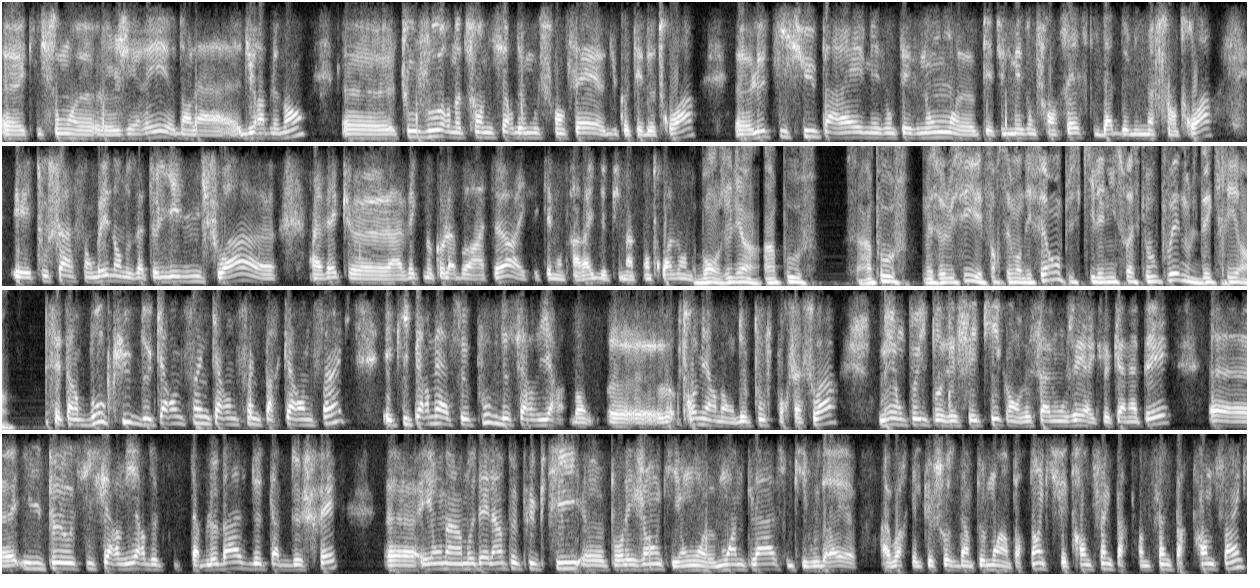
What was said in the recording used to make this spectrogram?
euh, qui sont euh, gérés dans la durablement. Euh, toujours notre fournisseur de mousse français du côté de Troyes. le tissu, pareil, Maison Thévenon, qui est une maison française qui date de 1903. Et tout ça assemblé dans nos ateliers niçois avec avec nos collaborateurs avec lesquels on travaille depuis maintenant trois ans. Bon, Julien, un pouf, c'est un pouf, mais celui-ci il est forcément différent puisqu'il est niçois. Est-ce que vous pouvez nous le décrire? C'est un beau cube de 45-45 par 45 et qui permet à ce pouf de servir, bon, euh, premièrement, de pouf pour s'asseoir, mais on peut y poser ses pieds quand on veut s'allonger avec le canapé. Euh, il peut aussi servir de table basse, de table de chevet. Euh, et on a un modèle un peu plus petit euh, pour les gens qui ont euh, moins de place ou qui voudraient avoir quelque chose d'un peu moins important, qui fait 35 par 35 par 35.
